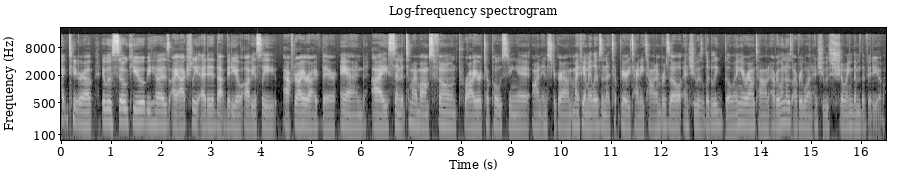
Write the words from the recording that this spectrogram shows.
I tear up. It was so cute because I actually edited that video obviously after I arrived there and I sent it to my mom's phone prior to posting it on Instagram. My family lives in a t- very tiny town in Brazil and she was literally going around town. Everyone knows everyone and she was showing them the video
